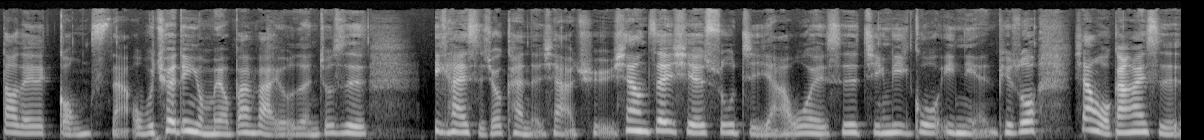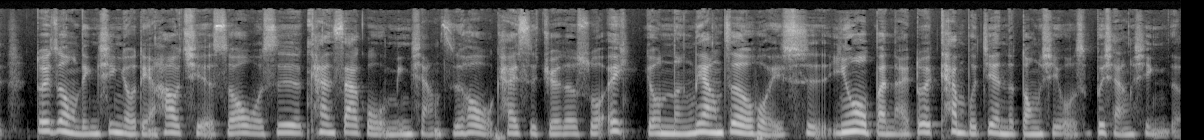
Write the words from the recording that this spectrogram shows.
到底公司啊，我不确定有没有办法有人就是一开始就看得下去。像这些书籍啊，我也是经历过一年。比如说，像我刚开始对这种灵性有点好奇的时候，我是看萨古冥想之后，我开始觉得说，哎，有能量这回事。因为我本来对看不见的东西我是不相信的。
